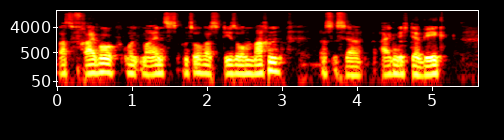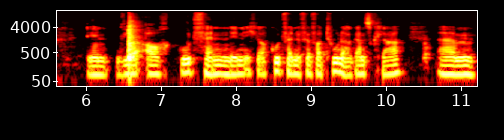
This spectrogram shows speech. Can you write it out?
was Freiburg und Mainz und so, was die so machen, das ist ja eigentlich der Weg, den wir auch gut fänden, den ich auch gut fände für Fortuna, ganz klar. Ähm,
